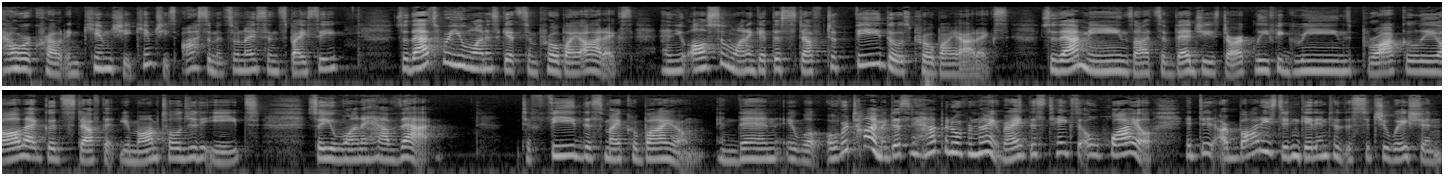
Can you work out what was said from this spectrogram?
sauerkraut and kimchi. Kimchi's awesome. It's so nice and spicy. So that's where you want to get some probiotics. And you also want to get the stuff to feed those probiotics. So that means lots of veggies, dark leafy greens, broccoli, all that good stuff that your mom told you to eat. So you want to have that to feed this microbiome. And then it will over time it doesn't happen overnight right? This takes a while. It did our bodies didn't get into this situation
